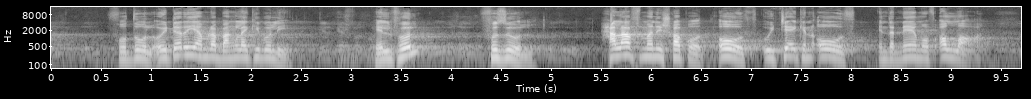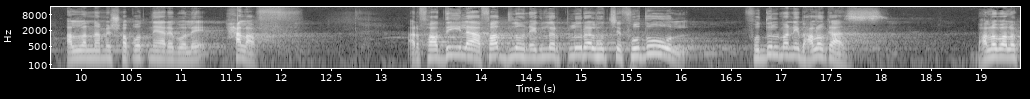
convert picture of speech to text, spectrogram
ফদুল, ওইটারই আমরা বাংলা কি বলি? হেলফুল ফুজুল। হালাফ মানে শপথ oath we take an oath in the name of Allah আল্লাহর নামে শপথ নেয়ারে বলে হালাফ। আর ফাদিলা, ফাদলুন, এগুলোর প্লুরাল হচ্ছে ফুদুল। ফুদুল মানে ভালো কাজ ভালো ভালো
